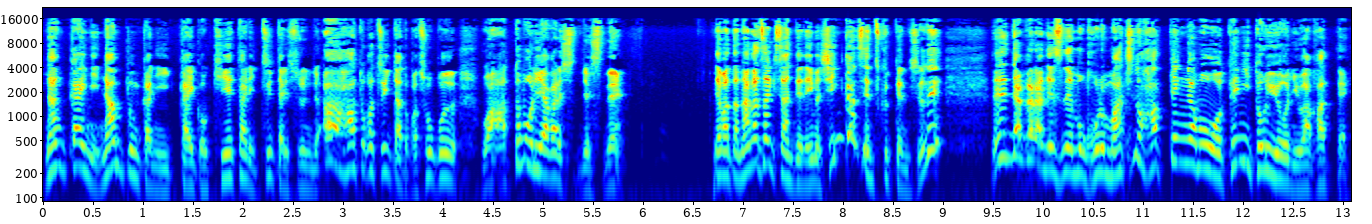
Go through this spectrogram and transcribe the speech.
何回に、何分かに一回こう消えたりついたりするんで、ああ、ハートがついたとか、そこで、わーっと盛り上がるしですね。で、また長崎さんってね、今新幹線作ってるんですよね。えだからですね、もうこれ街の発展がもう手に取るように分かって、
